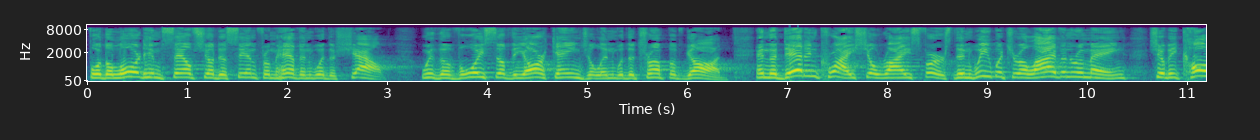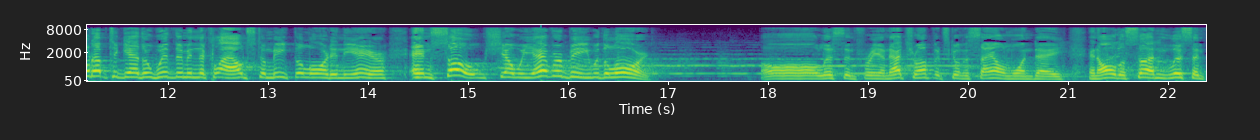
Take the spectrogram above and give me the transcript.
For the Lord himself shall descend from heaven with a shout, with the voice of the archangel and with the trump of God. And the dead in Christ shall rise first. Then we which are alive and remain shall be caught up together with them in the clouds to meet the Lord in the air. And so shall we ever be with the Lord. Oh, listen, friend, that trumpet's going to sound one day. And all of a sudden, listen,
